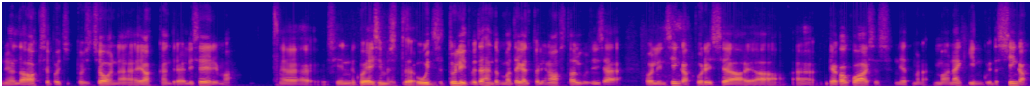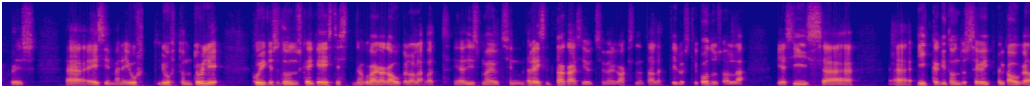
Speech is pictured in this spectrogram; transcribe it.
nii-öelda aktsiapositsioone ei hakanud realiseerima äh, siin, kui esimesed uudised tulid või tähendab, ma tegelikult olin aasta alguses ise olin Singapuris ja, ja, äh, ja Kagu-Aasias, nii et ma, ma nägin, kuidas Singapuris äh, esimene juht, juhtum tuli. kuigi see tundus kõik Eestist nagu väga kaugel olevat ja siis ma jõudsin reisilt tagasi, jõudsin veel kaks nädalat ilusti kodus olla ja siis äh, ikkagi tundus see kõik veel kauge,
